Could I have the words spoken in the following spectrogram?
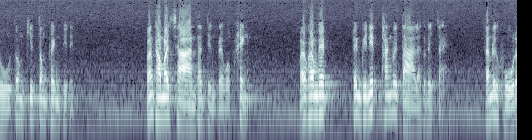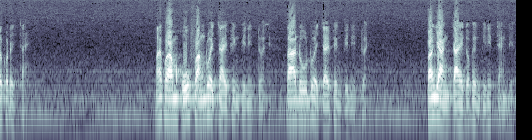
ดูต้องคิดต้องเพ่งพินิษเพราะคำว่าฌานท่านจึงแปลว่าเพ่งหมายความเพ่งเพ่งพินิษทั้งด้วยตาแล้วก็ด้วยใจ ทั้งด้วยหูแล้วก็ด้วยใจ หมายความหูฟังด้วยใจเพ่งพินิษด้วย ตาดูด้วยใจเพ่งพินิษด้วย บางอย่างใจก็เพ่งพินิษอย่างเดียว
